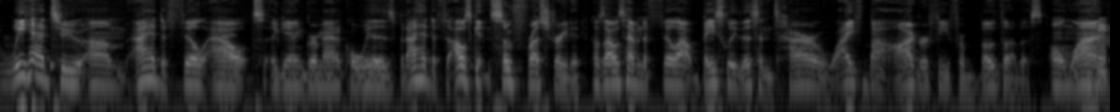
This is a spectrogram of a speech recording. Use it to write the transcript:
we had to. Um, I had to fill out again grammatical whiz, but I had to. I was getting so frustrated because I was having to fill out basically this entire life biography for both of us online,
